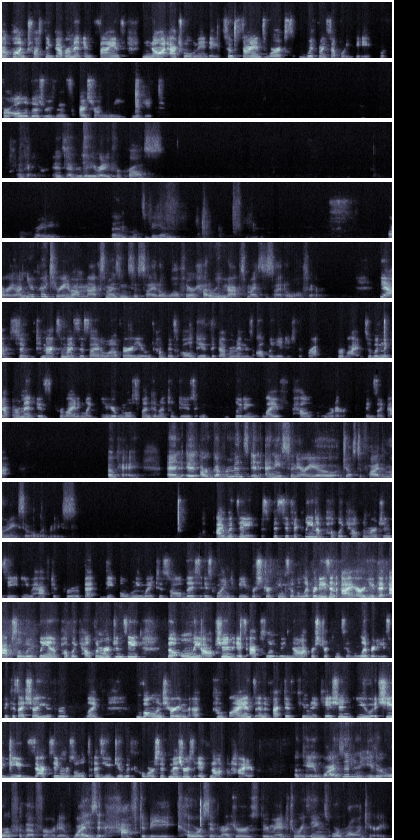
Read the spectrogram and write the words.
upon trusting government and science, not actual mandates. So science works with my subpoint B. For all of those reasons, I strongly negate. Okay, is everybody ready for cross? Alrighty, then let's begin. All right, on your criterion about maximizing societal welfare, how do we maximize societal welfare? Yeah, so to maximize societal welfare, you encompass all dues the government is obligated to provide. So when the government is providing like your most fundamental dues, including life, health, order, things like that. Okay, and it, are governments in any scenario justified in limiting civil liberties? I would say specifically in a public health emergency, you have to prove that the only way to solve this is going to be restricting civil liberties. And I argue that absolutely in a public health emergency, the only option is absolutely not restricting civil liberties because I show you through like voluntary compliance and effective communication, you achieve the exact same results as you do with coercive measures, if not higher. Okay, why is it an either or for the affirmative? Why does it have to be coercive measures through mandatory things or voluntary?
